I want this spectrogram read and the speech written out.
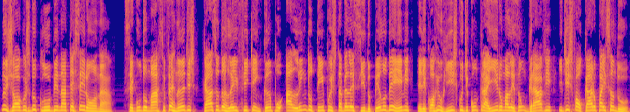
nos jogos do clube na Terceirona. Segundo Márcio Fernandes, caso Darley fique em campo além do tempo estabelecido pelo DM, ele corre o risco de contrair uma lesão grave e desfalcar o Paysandu.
